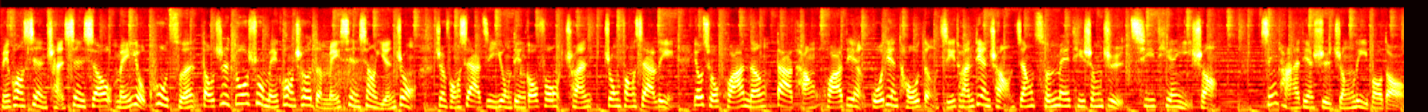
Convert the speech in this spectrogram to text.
煤矿现产现销，没有库存，导致多数煤矿车等煤现象严重。正逢夏季用电高峰，传中方下令，要求华能、大唐、华电、国电投等集团电厂将存煤提升至七天以上。新台电视整理报道。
